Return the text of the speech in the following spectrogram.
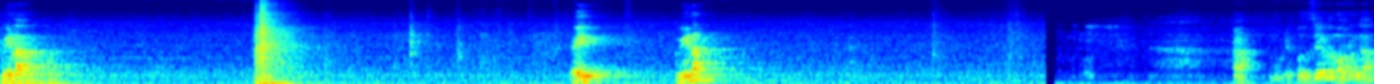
വീണ? ഏയ്. വീണ? ആ മുടി പൊതിച്ച് കിടന്ന് ഉറങ്ങാം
